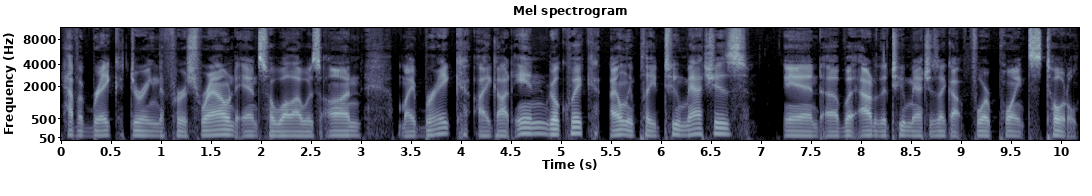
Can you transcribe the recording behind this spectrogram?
have a break during the first round, and so while I was on my break, I got in real quick. I only played two matches, and uh, but out of the two matches, I got four points total.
